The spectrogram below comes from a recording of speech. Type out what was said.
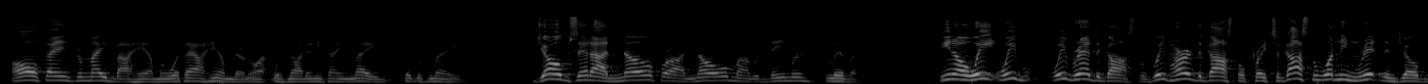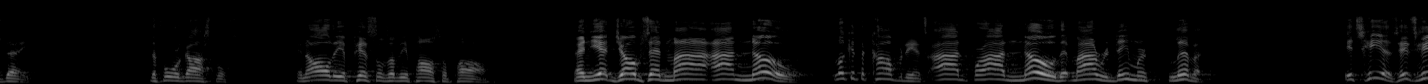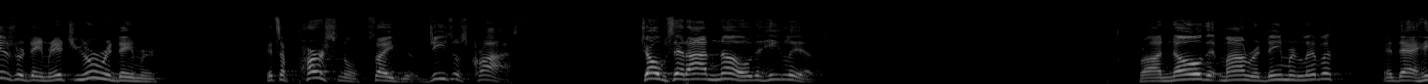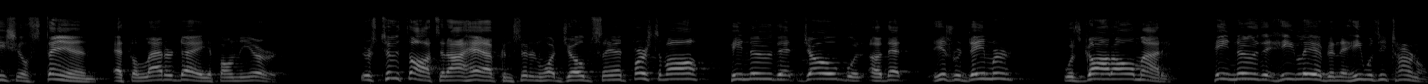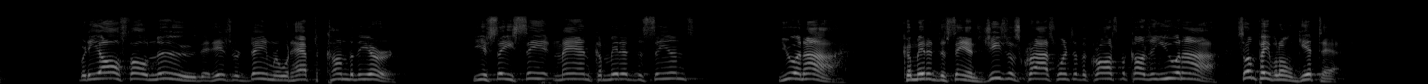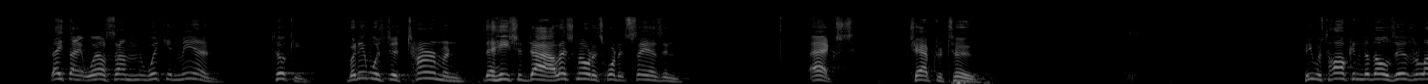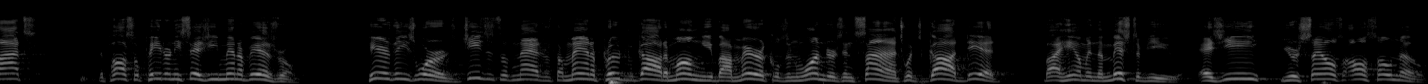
All things were made by him, and without him there was not anything made that was made. Job said, I know, for I know my Redeemer liveth. You know, we, we've, we've read the Gospels, we've heard the Gospel preached. The Gospel wasn't even written in Job's day, the four Gospels, and all the epistles of the Apostle Paul. And yet Job said, My, I know. Look at the confidence. I, for I know that my Redeemer liveth. It's His. It's His Redeemer. It's your Redeemer. It's a personal Savior, Jesus Christ. Job said, I know that he lives. For I know that my Redeemer liveth, and that he shall stand at the latter day upon the earth. There's two thoughts that I have considering what Job said. First of all, he knew that Job was, uh, that his Redeemer was God Almighty. He knew that he lived and that he was eternal. But he also knew that his Redeemer would have to come to the earth. You see, see it, man committed the sins. You and I committed the sins. Jesus Christ went to the cross because of you and I. Some people don't get that. They think, well, some wicked men took him. But it was determined that he should die. Let's notice what it says in Acts chapter 2. He was talking to those Israelites, the Apostle Peter, and he says, Ye men of Israel, hear these words Jesus of Nazareth, a man approved of God among you by miracles and wonders and signs, which God did by him in the midst of you, as ye yourselves also know.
